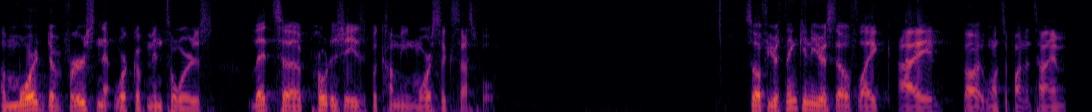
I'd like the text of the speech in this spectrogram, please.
a more diverse network of mentors led to proteges becoming more successful. So if you're thinking to yourself, like I thought once upon a time,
